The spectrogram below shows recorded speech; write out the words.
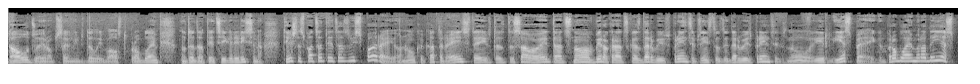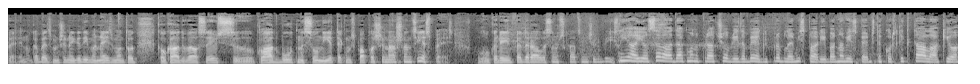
daudzu Eiropas Savienības dalību valstu problēma problēma, nu tad attiecīgi arī risinām. Tieši tas pats attiecās uz visu pārējo, nu, ka katra reize te ir tas, tas sava veida tāds, nu, birokrātiskās darbības princips, institūcija darbības princips, nu, ir iespēja, problēma rada iespēju, nu, kāpēc man šī gadījumā neizmantot kaut kādu vēl sevis uh, klātbūtnes un ietekmes paplašināšanas iespējas. Lūk, arī federālisms, kāds viņš ir bijis. Jā, jo savādāk, manuprāt, šobrīd bēgļu problēma vispārībā nav iespējams nekur tik tālāk, jo,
